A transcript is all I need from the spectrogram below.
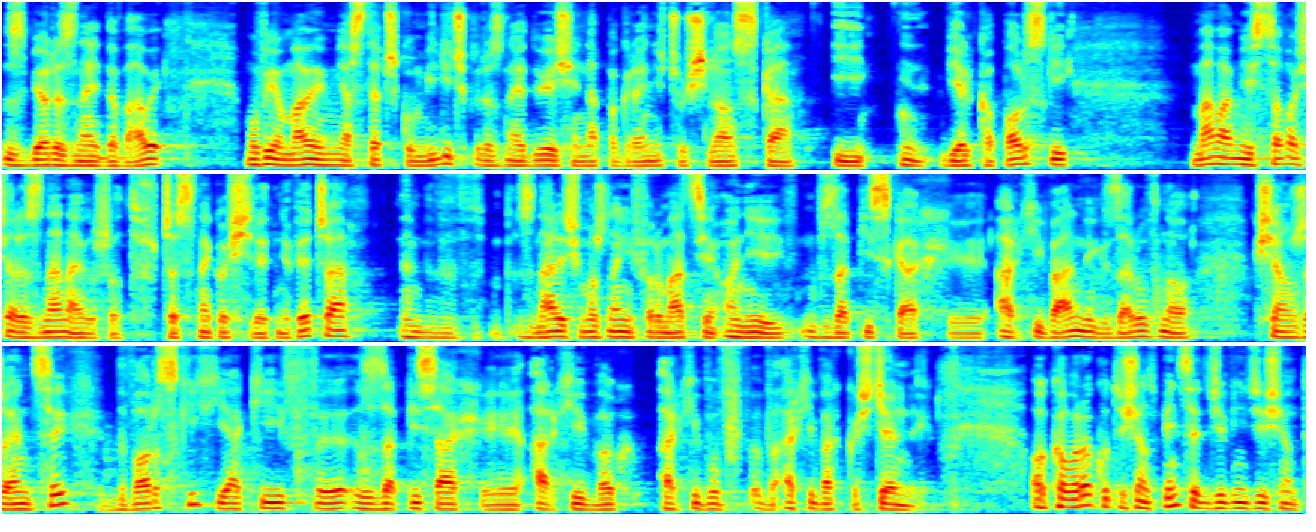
zbiory znajdowały. Mówię o małym miasteczku Milicz, które znajduje się na pograniczu Śląska i Wielkopolski. Mała miejscowość, ale znana już od wczesnego średniowiecza. Znaleźć można informacje o niej w zapiskach archiwalnych, zarówno książęcych, dworskich, jak i w zapisach archiwów, archiwów, w archiwach kościelnych. Około roku 1590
